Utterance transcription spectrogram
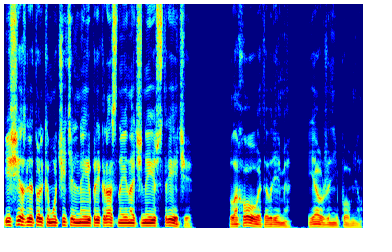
Исчезли только мучительные и прекрасные ночные встречи. Плохого в это время я уже не помнил.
